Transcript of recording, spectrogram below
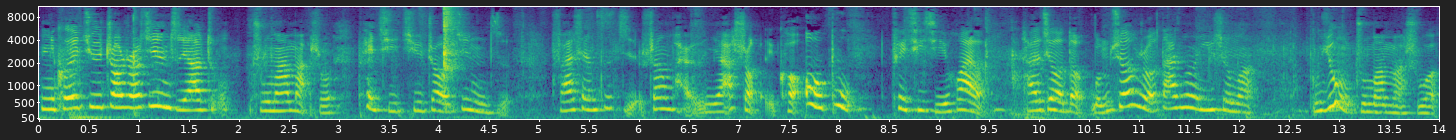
你可以去照照镜子呀。”猪猪妈妈说。佩奇去照镜子，发现自己上排的牙少一颗。哦不！佩奇急坏了，他叫道：“我们需要找大象医生吗？”“不用。”猪妈妈说，“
